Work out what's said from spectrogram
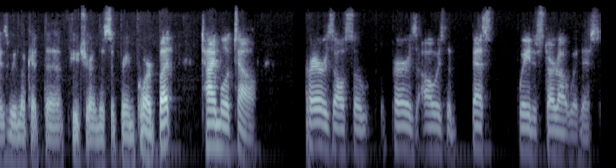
as we look at the future of the Supreme Court. But time will tell. Prayer is also prayer is always the best way to start out with this.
